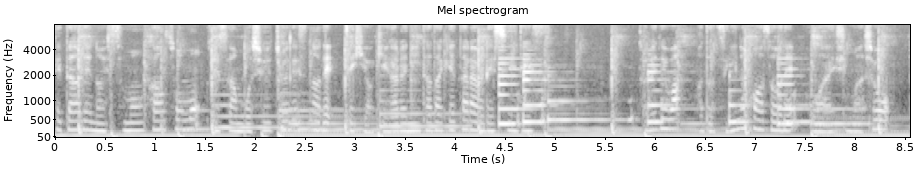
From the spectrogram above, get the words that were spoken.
レターでの質問感想も絶賛募集中ですので是非お気軽にいただけたら嬉しいです。それではまた次の放送でお会いしましょう。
